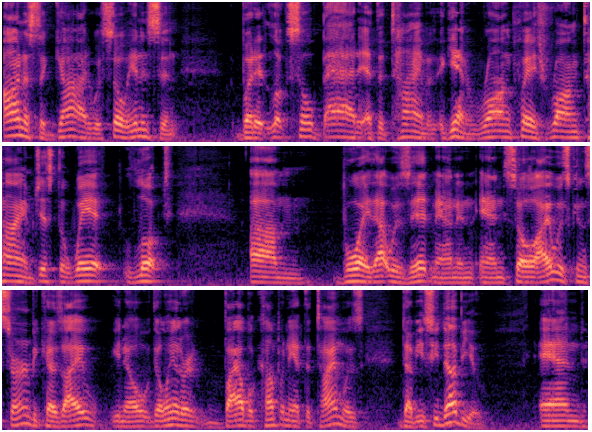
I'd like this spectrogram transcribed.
honest to God was so innocent but it looked so bad at the time. Again, wrong place, wrong time, just the way it looked. Um, boy, that was it, man. And and so I was concerned because I, you know, the only other viable company at the time was WCW, and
